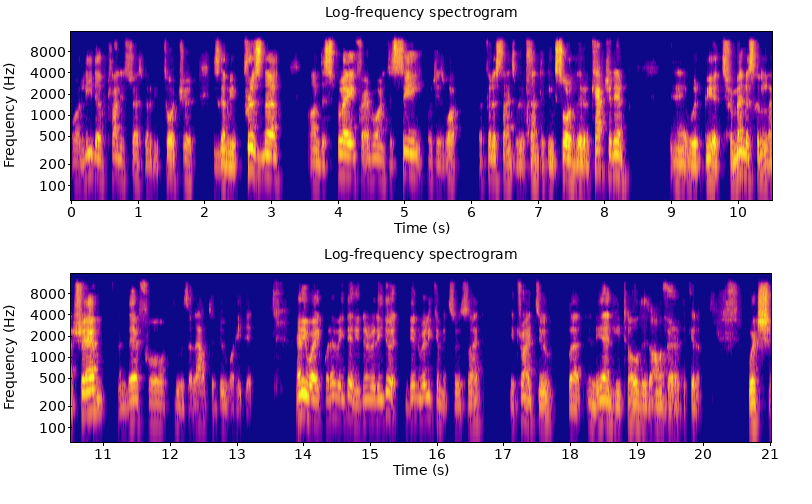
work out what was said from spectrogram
or leader of Klal Yisrael is to be tortured. He's to be a prisoner on display for everyone to see, which is what the Philistines would have done to King Saul if they would have captured him. And it would be a tremendous chilul Hashem, and therefore he was allowed to do what he did. Anyway, whatever he did, he didn't really do it. He didn't really commit suicide. He tried to, but in the end, he told his armor bearer to kill him, which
